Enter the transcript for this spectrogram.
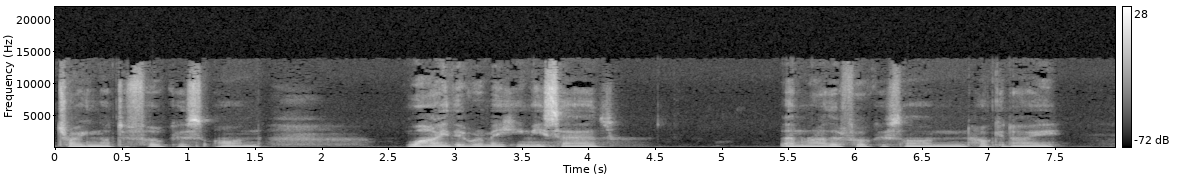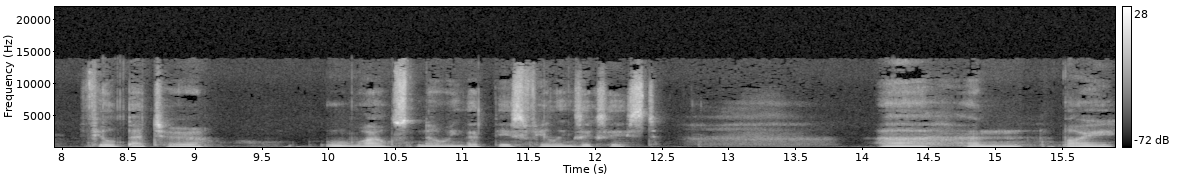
trying not to focus on why they were making me sad, and rather focus on how can I feel better whilst knowing that these feelings exist. Uh, and by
